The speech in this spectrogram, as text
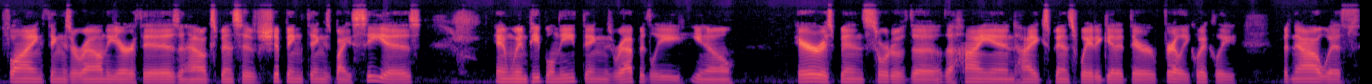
flying things around the earth is and how expensive shipping things by sea is. And when people need things rapidly you know air has been sort of the the high end high expense way to get it there fairly quickly. But now with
